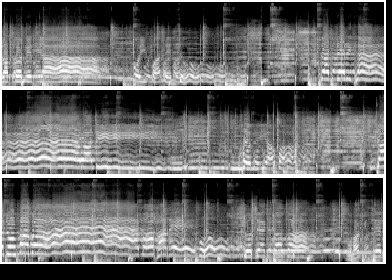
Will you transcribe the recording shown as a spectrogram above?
রতন চার হই পারে তো আবার। জানু বাবা, মহারে তো দেখ বাবা, ভক্তের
